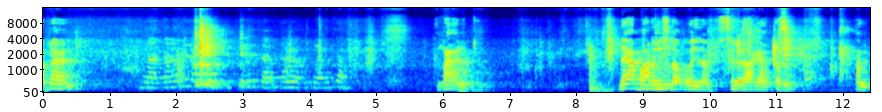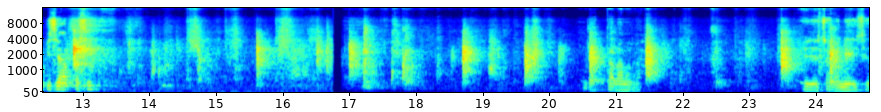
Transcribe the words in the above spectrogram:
আপনার? না না। আব্বু হাঁটো নিচে দাও। ওই ছেলের আগে হাঁটতেছে। আমি পিছিয়ে হাঁটতেছি। তালা মারা। এই যে চাবি নিয়ে এসে।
